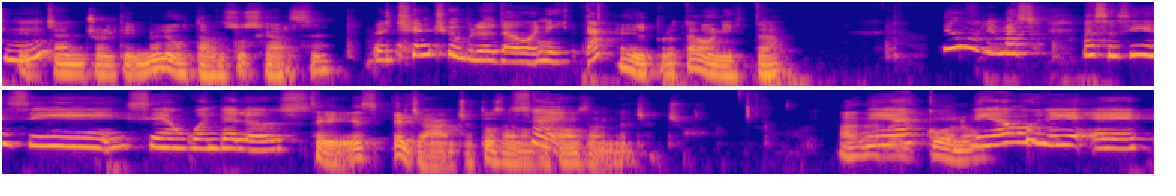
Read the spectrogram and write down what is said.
el chancho al que no le gustaba ensuciarse, El chancho protagonista. el protagonista, Más, más así si se dan cuenta los... Sí, es el chancho, todos sabemos Sí. que estamos hablando del chancho. Agarra Diga- el cono. Digámosle eh,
